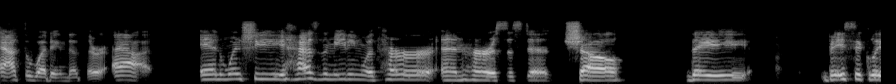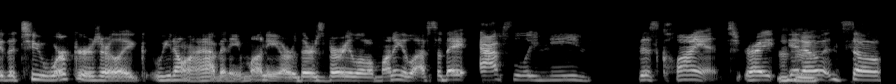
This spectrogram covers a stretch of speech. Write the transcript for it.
at the wedding that they're at and when she has the meeting with her and her assistant shell they basically the two workers are like we don't have any money or there's very little money left. So they absolutely need this client right? Mm-hmm. you know and so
